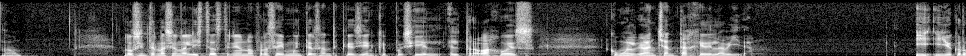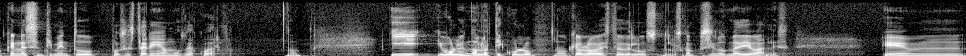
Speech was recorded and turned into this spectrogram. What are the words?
¿no? Los internacionalistas tenían una frase muy interesante que decían que pues sí, el, trabajo es como el gran chantaje de la vida. Y, yo creo que en ese sentimiento pues estaríamos de acuerdo, ¿no? Y, volviendo al artículo, ¿no? Que hablaba este de los, de los campesinos medievales, eh,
